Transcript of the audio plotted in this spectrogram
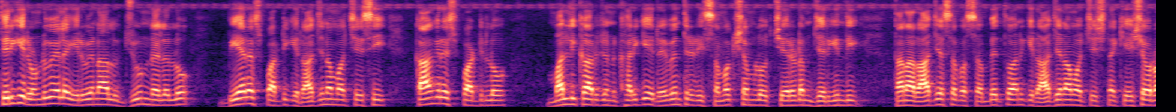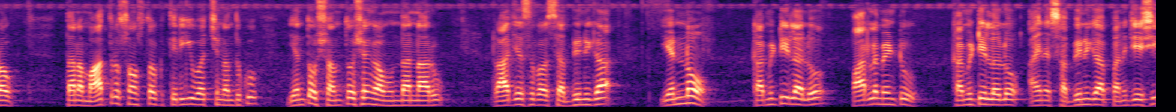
తిరిగి రెండు వేల ఇరవై నాలుగు జూన్ నెలలో బీఆర్ఎస్ పార్టీకి రాజీనామా చేసి కాంగ్రెస్ పార్టీలో మల్లికార్జున్ ఖర్గే రేవంత్ రెడ్డి సమక్షంలో చేరడం జరిగింది. తన రాజ్యసభ సభ్యత్వానికి రాజీనామా చేసిన కేశవరావు తన మాతృ సంస్థకు తిరిగి వచ్చినందుకు ఎంతో సంతోషంగా ఉందన్నారు. రాజ్యసభ సభ్యునిగా ఎన్నో కమిటీలలో పార్లమెంటు కమిటీలలో ఆయన సభ్యునిగా పనిచేసి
